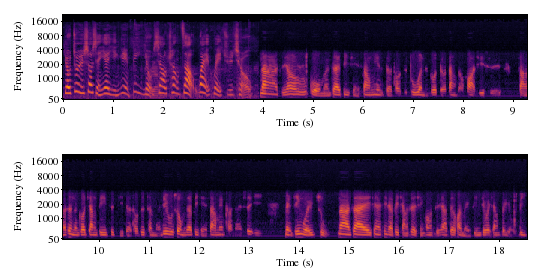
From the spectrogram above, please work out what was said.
有助于寿险业营运，并有效创造外汇需求。那只要如果我们在避险上面的投资部位能够得当的话，其实反而是能够降低自己的投资成本。例如说，我们在避险上面可能是以美金为主，那在现在新台币强势的情况之下，兑换美金就会相对有利。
